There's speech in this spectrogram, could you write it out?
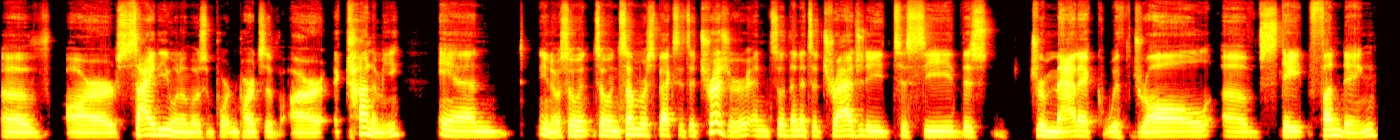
of our society, one of the most important parts of our economy. And you know so so in some respects it's a treasure and so then it's a tragedy to see this dramatic withdrawal of state funding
